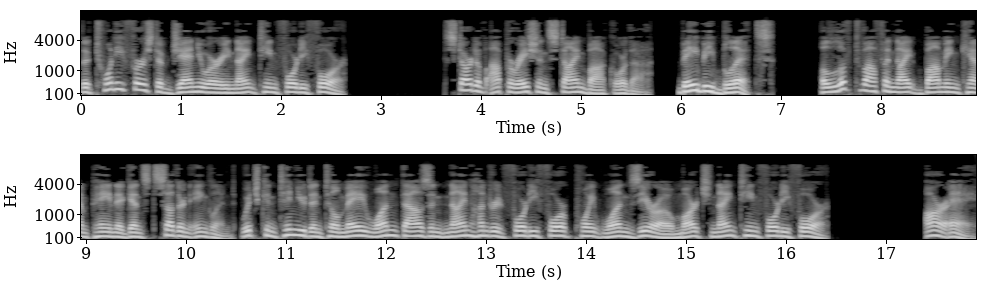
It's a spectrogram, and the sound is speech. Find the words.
The 21st of January 1944 Start of Operation Steinbock or the «Baby Blitz» A Luftwaffe night bombing campaign against southern England, which continued until May 1944.10 March 1944 R.A.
